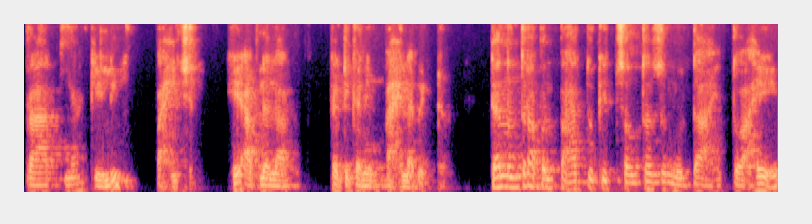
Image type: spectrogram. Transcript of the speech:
प्रार्थना केली पाहिजे. हे आपल्याला त्या ठिकाणी पाहायला भेटतं. त्यानंतर आपण पाहतो की चौथा जो मुद्दा आहे तो आहे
